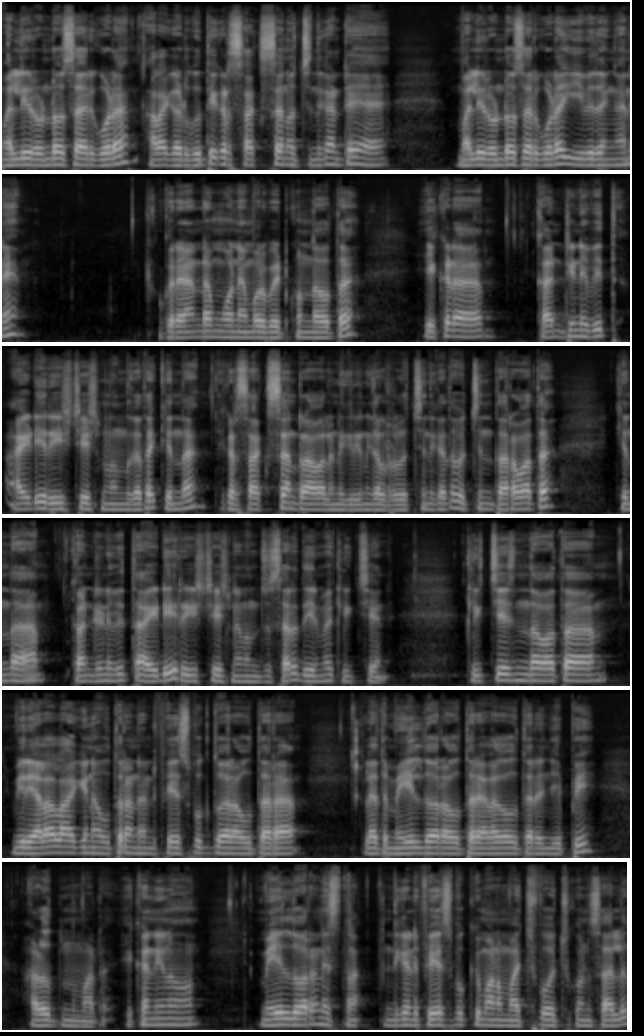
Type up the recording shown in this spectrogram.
మళ్ళీ రెండోసారి కూడా అలాగే అడుగుతే ఇక్కడ సక్సెస్ అని వచ్చింది. కంటే మళ్ళీ రెండోసారి కూడా ఈ విధంగానే ఒక ర్యాండమ్గా నెంబర్ పెట్టుకున్న తర్వాత ఇక్కడ కంటిన్యూ విత్ ఐడి రిజిస్ట్రేషన్ ఉంది కదా కింద. ఇక్కడ సక్సెస్ అని రావాలండి గ్రీన్ కలర్ వచ్చింది కదా వచ్చిన తర్వాత కింద కంటిన్యూ విత్ ఐడి రిజిస్ట్రేషన్ అని చూసారా? దీని మీద క్లిక్ చేయండి. క్లిక్ చేసిన తర్వాత మీరు ఎలా లాగిన్ అవుతారా అంటే ఫేస్బుక్ ద్వారా అవుతారా? లేకపోతే మెయిల్ ద్వారా అవుతారా? ఎలాగ అవుతారని చెప్పి అడుగుతుందన్నమాట. ఇక్కడ నేను మెయిల్ ద్వారానే ఇస్తున్నాను ఎందుకంటే ఫేస్బుక్కి మనం మర్చిపోవచ్చు కొన్నిసార్లు.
